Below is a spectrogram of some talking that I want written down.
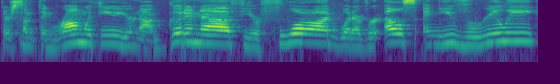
there's something wrong with you, you're not good enough, you're flawed, whatever else, and you've really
